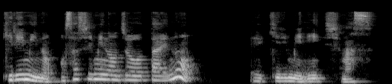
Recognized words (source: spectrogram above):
切り身のお刺身の状態のえ切り身にします。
